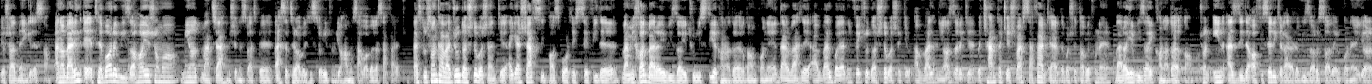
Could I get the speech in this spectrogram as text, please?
یا شاید به انگلستان. بنابراین اعتبار ویزاهای شما میاد مطرح میشه نسبت به بحث travel history تون یا همون سوابق سفرتون. پس دوستان توجه داشته باشند که اگر شخصی پاسپورتش سفیده و می‌خواد برای ویزای توریستی کانادا اقدام کنه در وهله اول باید این فکر رو داشته باشه که اول نیاز داره که به چند تا کشور سفر کرده باشه تا بتونه برای ویزای کانادا اقدام کنه. چون این از دید officer ی که قراره ویزا رو صادر کنه یا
